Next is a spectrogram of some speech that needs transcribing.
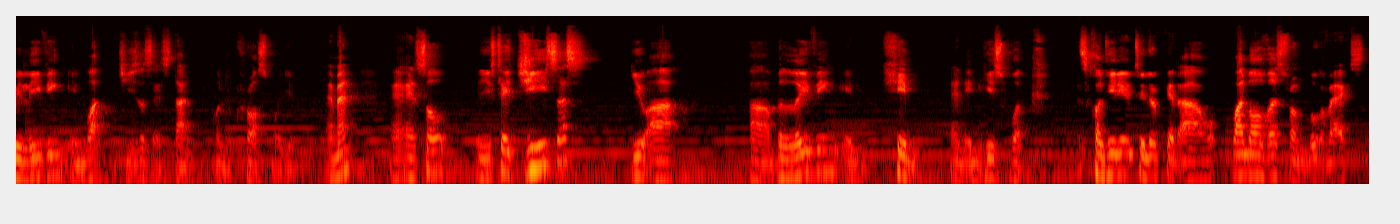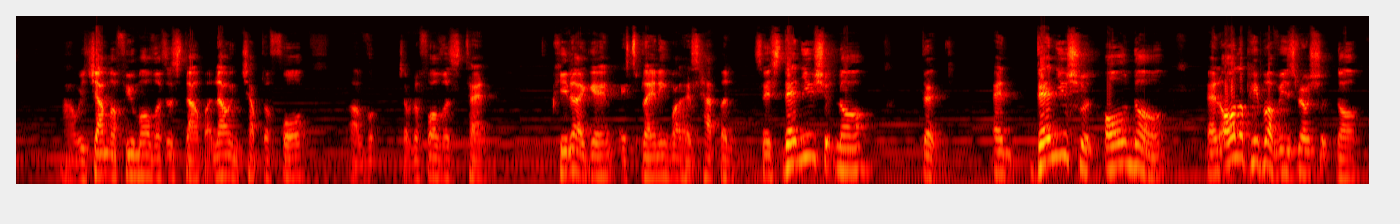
believing in what Jesus has done on the cross for you. Amen? And, and so when you say Jesus, you are uh, believing in Him and in His work. Let's continue to look at uh, one more verse from Book of Acts. Uh, we jump a few more verses down, but now in chapter 4, uh, chapter 4 verse 10, Peter again explaining what has happened says, Then you should know that, and then you should all know, and all the people of Israel should know,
